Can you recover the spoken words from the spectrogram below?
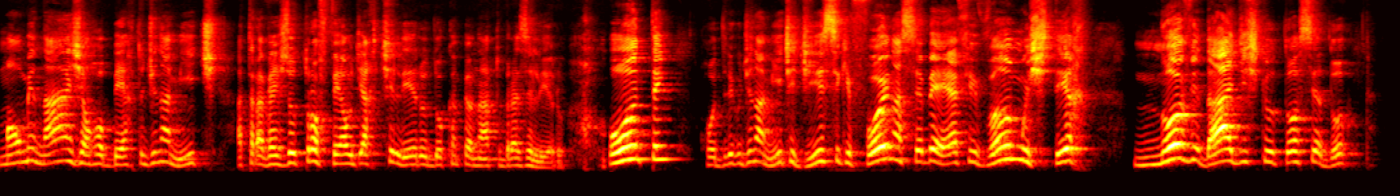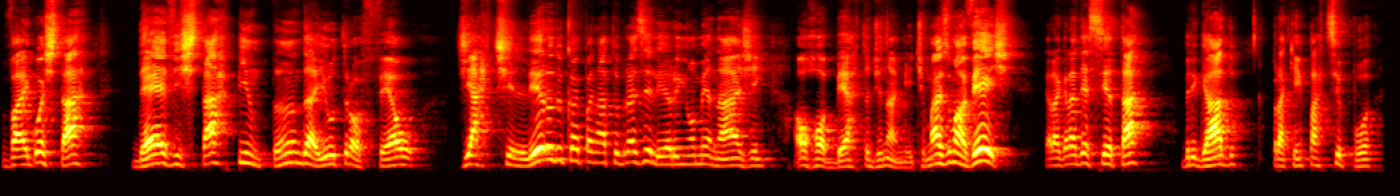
uma homenagem ao Roberto Dinamite através do troféu de artilheiro do Campeonato Brasileiro. Ontem, Rodrigo Dinamite disse que foi na CBF vamos ter novidades que o torcedor vai gostar deve estar pintando aí o troféu de artilheiro do Campeonato Brasileiro em homenagem ao Roberto Dinamite. Mais uma vez, quero agradecer, tá? Obrigado para quem participou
